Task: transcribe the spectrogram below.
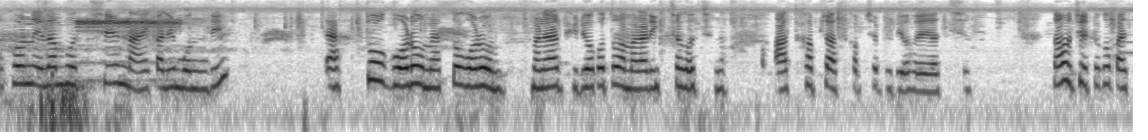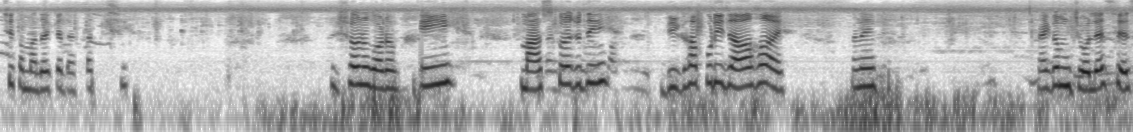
এখন এলাম হচ্ছে নায়কালী মন্দির। এত গরম এত গরম। মানে আর ভিডিও করতেও আমার আর ইচ্ছা করছে না। আধ খাপছে আধ খাপছে ভিডিও হয়ে যাচ্ছে। তাও যেটুকু পাচ্ছি তোমাদেরকে দেখাচ্ছি। ভীষণ গরম। এই মাস করে যদি দীঘা পুরী যাওয়া হয় মানে একদম জ্বলে শেষ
